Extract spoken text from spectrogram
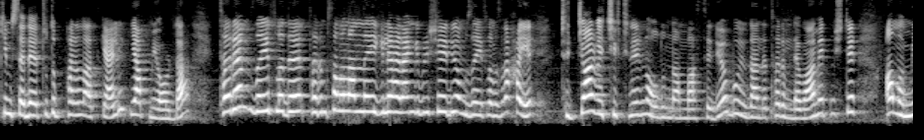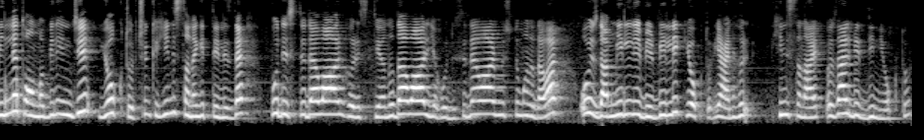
Kimse de tutup paralı askerlik yapmıyor orada. Tarım zayıfladı. Tarımsal alanla ilgili herhangi bir şey diyor mu zayıflamasına? Hayır. Tüccar ve çiftçilerin olduğundan bahsediyor. Bu yüzden de tarım devam etmiştir. Ama millet olma bilinci yoktur. Çünkü Hindistan'a gittiğinizde Budisti de var, Hristiyanı da var, Yahudisi de var, Müslümanı da var. O yüzden milli bir birlik yoktur. Yani Hindistan'a ait özel bir din yoktur.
